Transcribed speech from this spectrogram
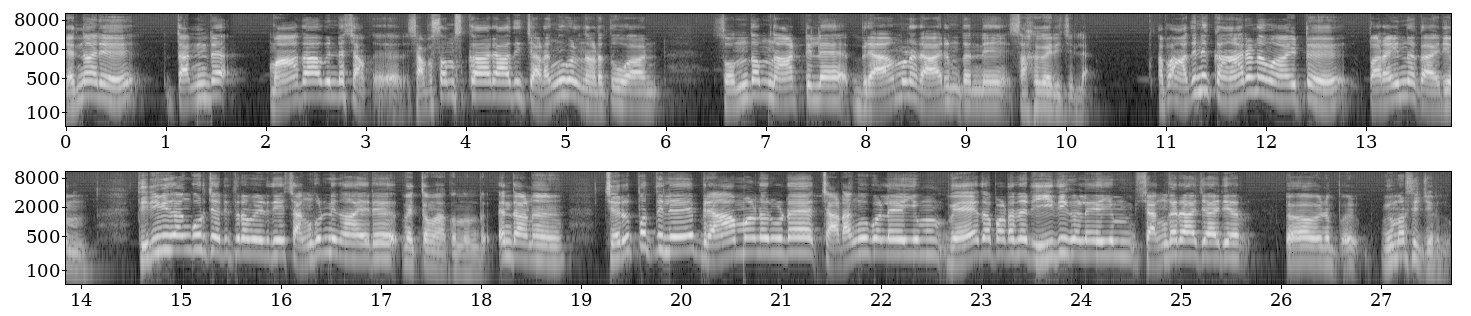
എന്നാൽ തന്റെ മാതാവിന്റെ ശവസംസ്കാരാദി ചടങ്ങുകൾ നടത്തുവാൻ സ്വന്തം നാട്ടിലെ ബ്രാഹ്മണരാരും തന്നെ സഹകരിച്ചില്ല. അപ്പോൾ അതിന് കാരണമായിട്ട് പറയുന്ന കാര്യം തിരുവിതാംകൂർ ചരിത്രം എഴുതിയ ശങ്കുണ്ണി നായർ വ്യക്തമാക്കുന്നുണ്ട്. എന്താണ്? ചെറുപ്പത്തിലെ ബ്രാഹ്മണരുടെ ചടങ്ങുകളെയും വേദപഠന രീതികളെയും ശങ്കരാചാര്യർ വിമർശിച്ചിരുന്നു.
